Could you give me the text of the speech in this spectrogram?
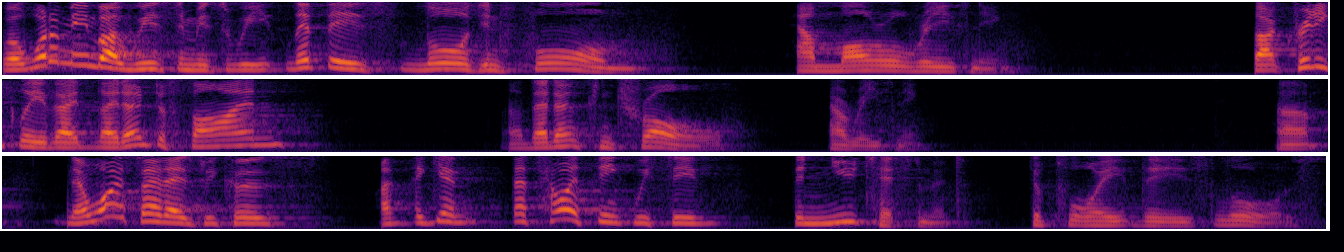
Well, what I mean by wisdom is we let these laws inform our moral reasoning. But critically, they, they don't define, uh, they don't control our reasoning. Uh, now, why I say that is because, again, that's how I think we see the New Testament deploy these laws.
